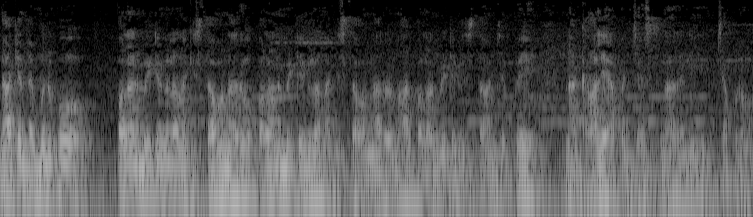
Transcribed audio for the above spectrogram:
నాకింత మునుపు పలానా మీటింగ్లో నాకు ఇస్తామన్నారు పలానా మీటింగ్లో నాకు ఇస్తామన్నారు నాకు పలానా మీటింగ్లు ఇస్తామని చెప్పి నా కాలయాపన చేస్తున్నారని చెప్పడం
